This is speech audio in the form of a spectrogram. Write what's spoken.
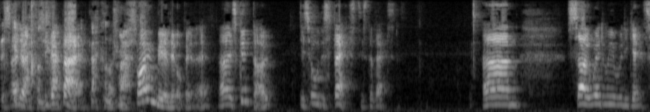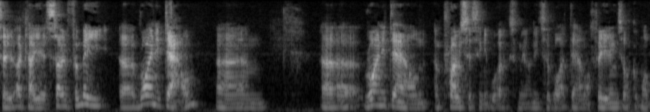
Let's get Anyway, back on track. get back. Back on Uh, track. You've thrown me a little bit there. Uh, it's good though. It's all this best. It's the best. Um, so where do we really get to? Okay, yeah. So for me, uh, writing it down, um, uh, writing it down and processing it works for me. I need to write down my feelings. I've got my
